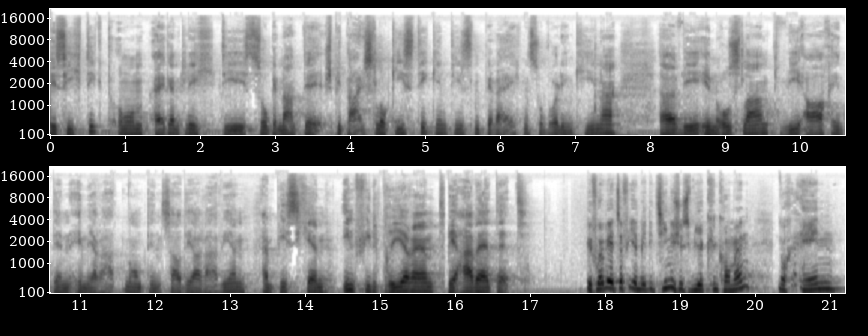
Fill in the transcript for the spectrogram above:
besichtigt und eigentlich die sogenannte Spitalslogistik in diesen Bereichen, sowohl in China äh, wie in Russland, wie auch in den Emiraten und in Saudi-Arabien ein bisschen infiltrierend bearbeitet. Bevor wir jetzt auf Ihr medizinisches Wirken kommen, noch ein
